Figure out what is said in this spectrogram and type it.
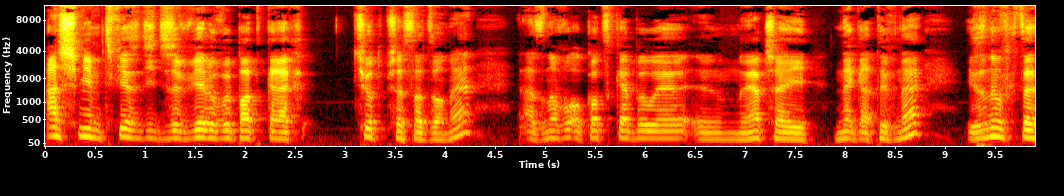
Aż śmiem twierdzić, że w wielu wypadkach ciut przesadzone, a znowu o Kockę były raczej negatywne. I znów chcę,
